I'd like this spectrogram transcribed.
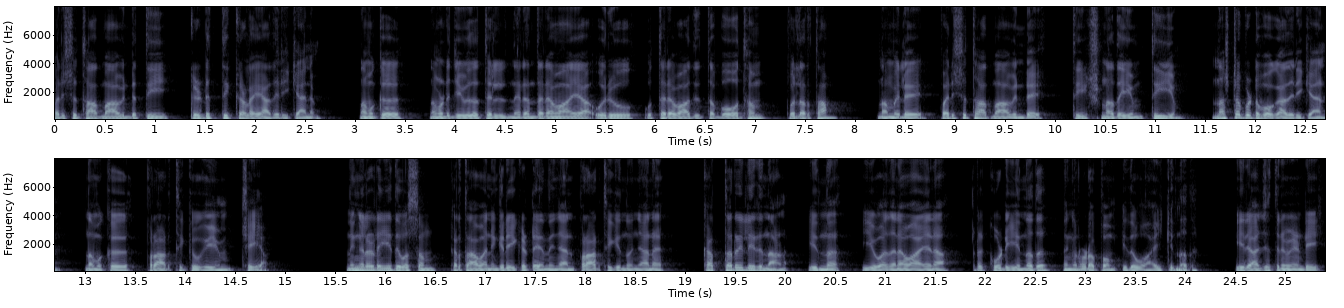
പരിശുദ്ധാത്മാവിന്റെ തീ കെടുത്തിക്കളയാതിരിക്കാനും നമുക്ക് നമ്മുടെ ജീവിതത്തിൽ നിരന്തരമായ ഒരു ഉത്തരവാദിത്ത ബോധം പുലർത്താം. നമ്മിലെ പരിശുദ്ധാത്മാവിന്റെ തീക്ഷ്ണതയും തീയും നഷ്ടപ്പെട്ടു പോകാതിരിക്കാൻ നമുക്ക് പ്രാർത്ഥിക്കുകയും ചെയ്യാം. നിങ്ങളുടെ ഈ ദിവസം കർത്താവ് അനുഗ്രഹിക്കട്ടെ എന്ന് ഞാൻ പ്രാർത്ഥിക്കുന്നു. ഞാൻ ഖത്തറിലിരുന്നാണ് ഇന്ന് ഈ വചന വായന റെക്കോർഡ് ചെയ്യുന്നത്. നിങ്ങളോടൊപ്പം ഇത് വായിക്കുന്നത്. ഈ രാജ്യത്തിന് വേണ്ടി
